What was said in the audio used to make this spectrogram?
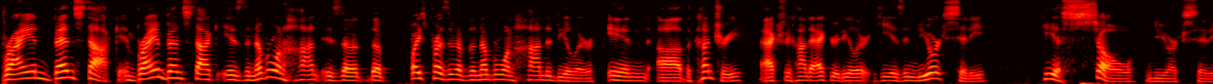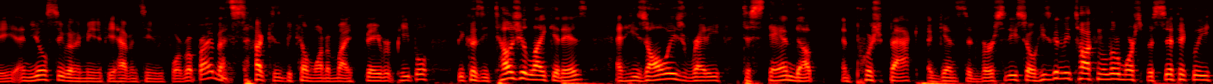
Brian Benstock. And Brian Benstock is the number one Honda, is the, the vice president of the number one Honda dealer in uh, the country, actually, Honda Acura dealer. He is in New York City. He is so New York City, and you'll see what I mean if you haven't seen him before. But Brian Benstock has become one of my favorite people because he tells you like it is, and he's always ready to stand up and push back against adversity. So he's going to be talking a little more specifically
